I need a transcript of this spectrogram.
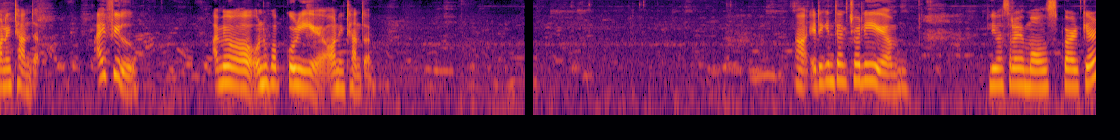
অনেক ঠান্ডা। আই ফিল আমি অনুভব করি অনেক ঠান্ডা। এটা কিন্তু অ্যাকচুয়ালি লিমাসালের মলস পার্কের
